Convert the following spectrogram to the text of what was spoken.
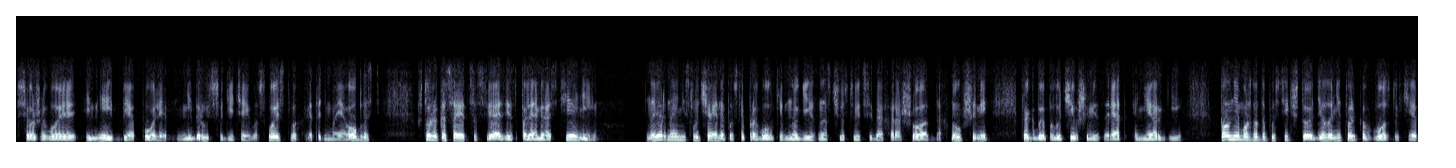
все живое, имеет биополе. Не берусь судить о его свойствах, это не моя область. Что же касается связи с полями растений, наверное, не случайно после прогулки многие из нас чувствуют себя хорошо отдохнувшими, как бы получившими заряд энергии. Вполне можно допустить, что дело не только в воздухе,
